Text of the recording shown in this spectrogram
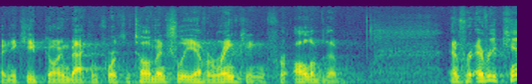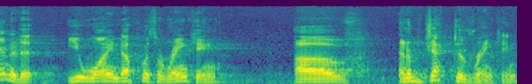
And you keep going back and forth until eventually you have a ranking for all of them. And for every candidate, you wind up with a ranking of an objective ranking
